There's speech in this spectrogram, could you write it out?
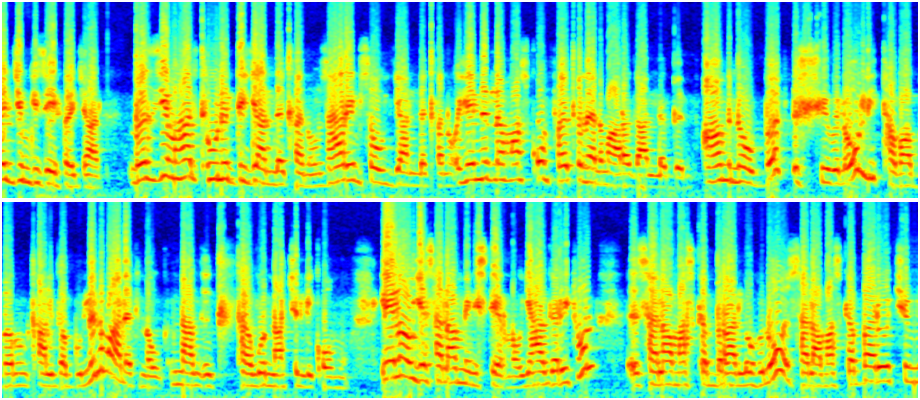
ረጅም ጊዜ ይፈጃል። በዚህ መሀል ትውልድ እያለቀ ነው። ዛሬም ሰው እያለቀ ነው። ይሄንን ለማስቆም ፈጥነን ማድረግ አለብን። አምነውበት እሺ ብለው ሊተባበሩን ቃል ገቡልን ማለት ነው እና ከጎናችን ሊቆሙ። ሌላው የሰላም ሚኒስቴር ነው። የሀገሪቱን ሰላም አስከብራለሁ ብሎ ሰላም አስከባሪዎችም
